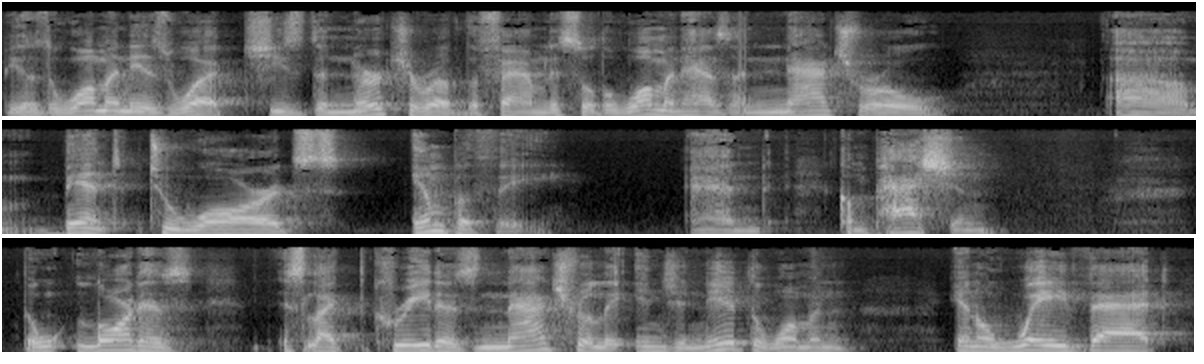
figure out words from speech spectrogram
because the woman is what? She's the nurturer of the family. So the woman has a natural um, bent towards empathy and compassion. The Lord has, it's like the Creator has naturally engineered the woman in a way that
